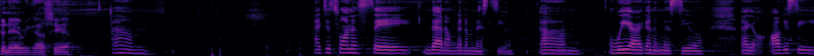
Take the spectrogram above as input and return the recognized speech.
Tanairi Garcia. Um, I just want to say that I'm going to miss you. Um, we are going to miss you. I obviously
